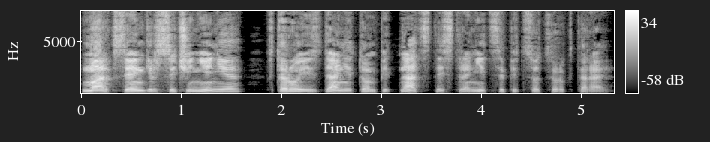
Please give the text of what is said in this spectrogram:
Маркс Энгельс, сочинение Второе издание, том 15, страница 542.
